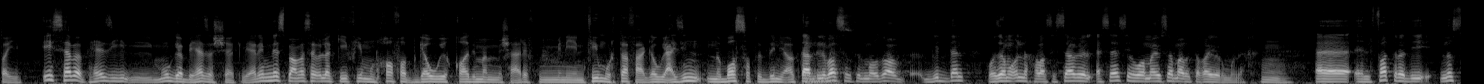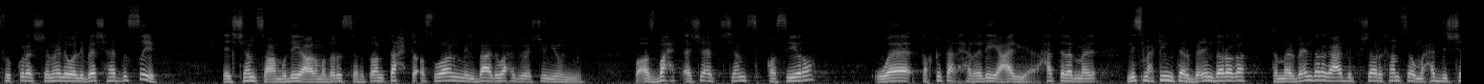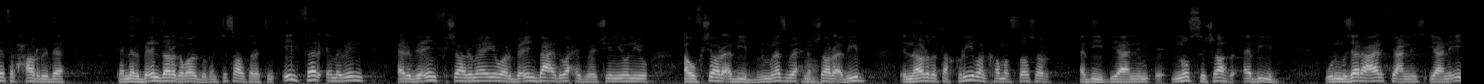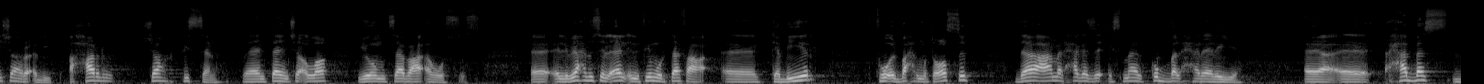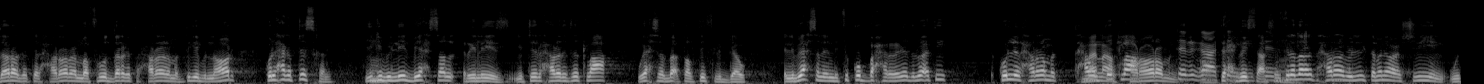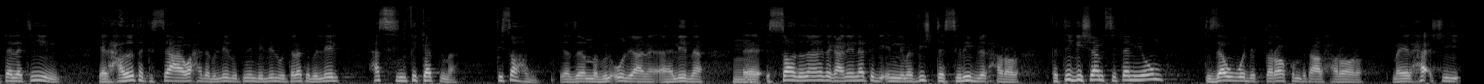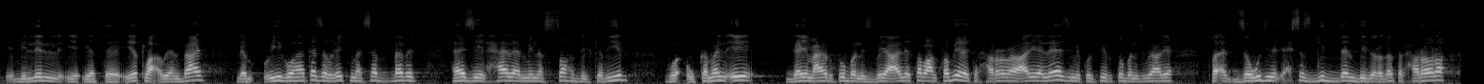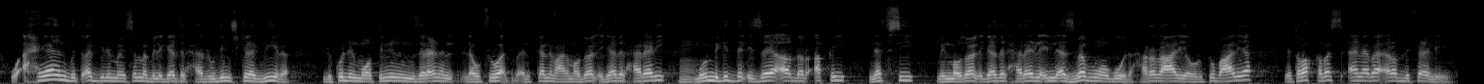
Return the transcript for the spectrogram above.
طيب إيه سبب هذه الموجة بهذا الشكل؟ يعني بنسمع مثلا يقول لك إيه في منخفض جوي قادما مش عارف من منين في مرتفع جوي عايزين نبسط الدنيا أكتر طب نبسط الموضوع جدا وزي ما قلنا خلاص السبب الأساسي هو ما يسمى بتغير المناخ آه الفترة دي نصف الكرة الشمالي هو اللي بيشهد الصيف. الشمس عمودية على مدار السرطان تحت أسوان من بعد 21 يونيو. فأصبحت أشعة الشمس قصيرة وطاقتها الحرارية عالية. حتى لما نسمع كلمة 40 درجة طب ما 40 درجة عدت في شهر 5 وما حدش شاف الحر ده. كان 40 درجة برضه كان 39 إيه الفرق ما بين 40 في شهر مايو و40 بعد 21 يونيو أو في شهر أبيب؟ بالمناسبة إحنا في شهر أبيب النهارده تقريبا 15 أبيب يعني نص شهر أبيب. والمزارع عارف يعني يعني إيه شهر أبيب؟ أحر شهر في السنة. وينتهي إن شاء الله يوم 7 أغسطس. آه اللي بيحدث الآن إن في مرتفع آه كبير فوق البحر المتوسط ده عمل حاجة زي اسمها القبة الحرارية. حبس درجة الحرارة المفروض درجة الحرارة لما بتيجي بالنهار كل حاجة بتسخن. يجي بالليل بيحصل ريليز يبتدي الحرارة تطلع ويحصل بقى تلطيف للجو. اللي بيحصل إن في قبة حرارية دلوقتي كل الحرارة ما تحاول تطلع الحرارة من ترجع تحبسها. عشان كده درجة الحرارة بالليل 28 و30 يعني حضرتك الساعة 1 بالليل و2 بالليل و3 بالليل حاسس إن في كتمه في صهد يعني زي ما بنقول يعني أهالينا آه الصهد ده ناتج عن إيه؟ ناتج إن مفيش تسريب للحرارة. فتيجي شمس تاني يوم تزود التراكم بتاع الحرارة. ما يلحقش بالليل يطلع أو ينبعث ويجوا هكذا لغاية ما سببت هذه الحالة من الصهد الكبير. وكمان إيه؟ جاي معاه رطوبة نسبية عالية. طبعا طبيعة الحرارة العالية لازم يكون فيه رطوبة نسبية عالية فزودت الإحساس جدا بدرجات الحرارة واحيانا بتؤدي لما يسمى بالإجهاد الحراري ودي مشكلة كبيرة لكل المواطنين والمزارعين. لو في وقت بقى نتكلم على موضوع الإجهاد الحراري مهم جدا إزاي أقدر أقي نفسي من موضوع الإجهاد الحراري لأن أسبابه موجودة حرارة عالية ورطوبة عالية. يتبقى بس أنا بقى رد فعلي إيه؟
